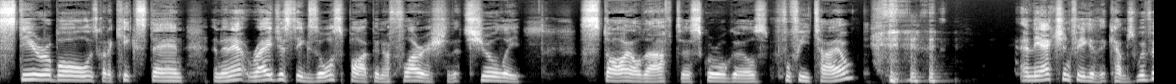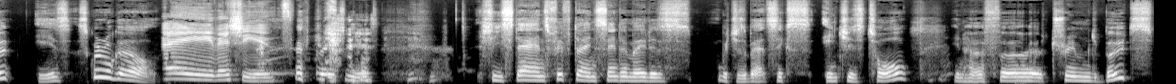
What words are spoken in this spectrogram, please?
steerable. It's got a kickstand and an outrageous exhaust pipe in a flourish that's surely styled after Squirrel Girl's foofy tail. and the action figure that comes with it is Squirrel Girl. hey, there she is. There she is. She stands 15 centimetres, which is about six inches tall, in her fur trimmed boots.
